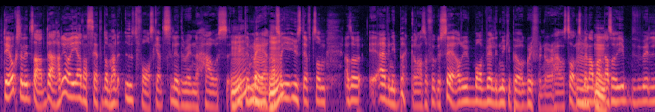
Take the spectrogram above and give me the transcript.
Det är också lite så här, där hade jag gärna sett att de hade utforskat Slytherin House Mm, lite mm, mer. mm. Alltså just eftersom, alltså även i böckerna så fokuserar du ju bara väldigt mycket på Gryffindor House och sånt. Mm, Men när man, mm. alltså i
